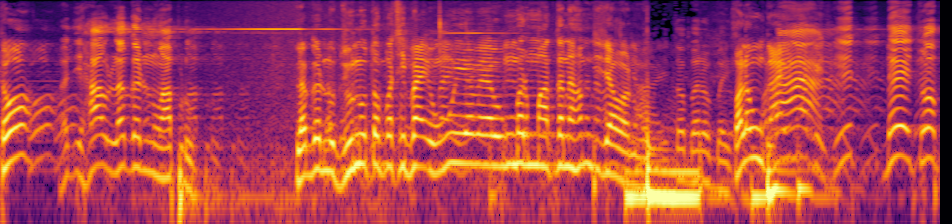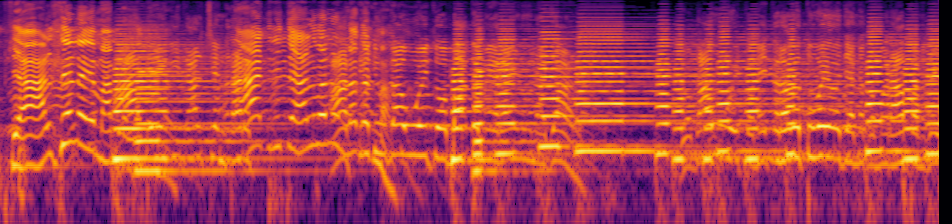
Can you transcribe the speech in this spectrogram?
તો? હજી હાવ લગનનું આપણું. લગ્નનું જૂનું તો પછી ભાઈ હું હવે ઉંમરમાં તને સમજી જવાનું. તો બરોબર ભલે હું ગાઈ ગીત બે ચોપ છે. આ હાલશે ને એમ આપણે? આ જ રીતે હાલવાનું ગાવું હોય તો ગાવું હોય તો નહીંતર હવે તું વયો જા નકર મારા આપાને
